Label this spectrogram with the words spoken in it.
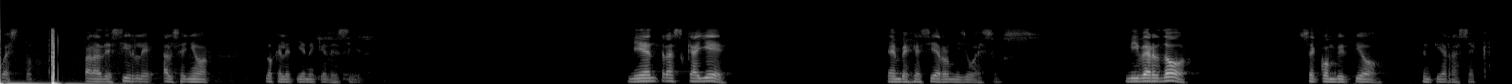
puesto para decirle al Señor lo que le tiene que decir. Mientras callé, envejecieron mis huesos. Mi verdor se convirtió en tierra seca.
